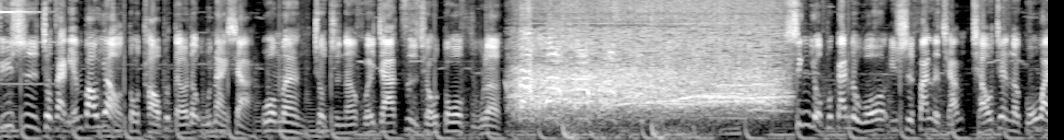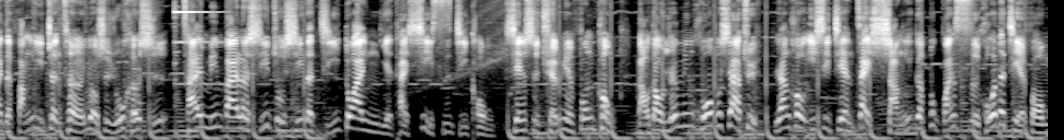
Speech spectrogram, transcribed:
于是就在连包药都讨不得的无奈下，我们就只能回家自求多福了。心有不甘的我，于是翻了墙，瞧见了国外的防疫政策又是如何时，才明白了习主席的极端也太细思极恐。先是全面封控，搞到人民活不下去，然后一系间再赏一个不管死活的解封。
